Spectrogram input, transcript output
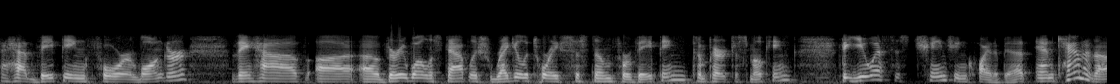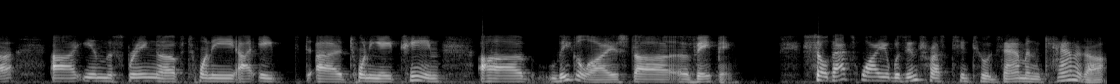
had vaping for longer. They have uh, a very well established regulatory system for vaping compared to smoking. The U.S. is changing quite a bit, and Canada, uh, in the spring of 28 uh, 2018 uh, legalized uh, vaping. So that's why it was interesting to examine Canada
